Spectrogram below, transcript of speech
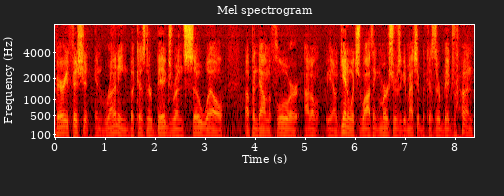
very efficient in running because their bigs run so well up and down the floor. I don't, you know, again, which is why I think Mercer's a good matchup because their bigs run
